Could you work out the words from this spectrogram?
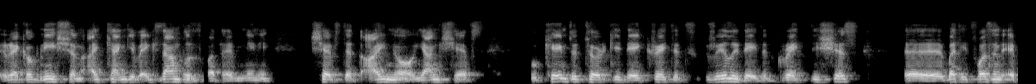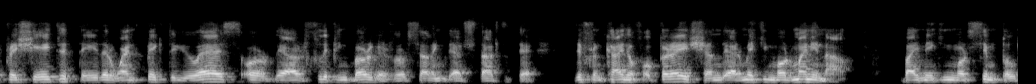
recognition. I can give examples, but I have many chefs that I know, young chefs, who came to Turkey. They created really they did great dishes, uh, but it wasn't appreciated. They either went back to US or they are flipping burgers or selling. They started a different kind of operation. They are making more money now by making more simple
